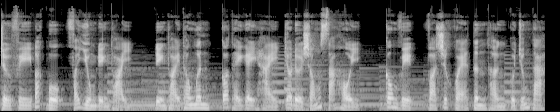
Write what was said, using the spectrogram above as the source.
Trừ phi bắt buộc phải dùng điện thoại, điện thoại thông minh có thể gây hại cho đời sống xã hội, công việc và sức khỏe tinh thần của chúng ta.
